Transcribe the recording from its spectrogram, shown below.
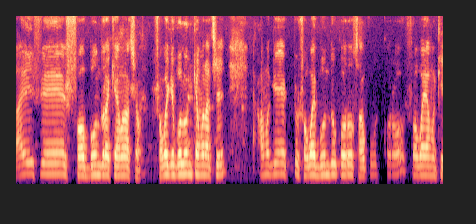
লাইফে সব বন্ধুরা কেমন আছো? সবাইকে বলুন কেমন আছে? আমাকে একটু সবাই বন্ধু করো সাপোর্ট করো, সবাই আমাকে।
